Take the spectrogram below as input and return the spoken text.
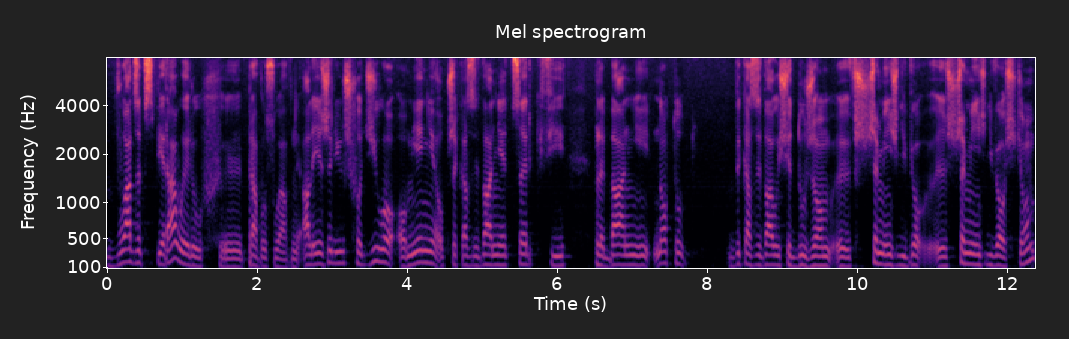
władze wspierały ruch y, prawosławny, ale jeżeli już chodziło o mienie, o przekazywanie cerkwi, plebanii, no to wykazywały się dużą y, wstrzemięźliwością.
